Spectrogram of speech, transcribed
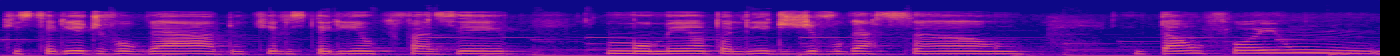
que seria divulgado, que eles teriam que fazer um momento ali de divulgação. Então foi um,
